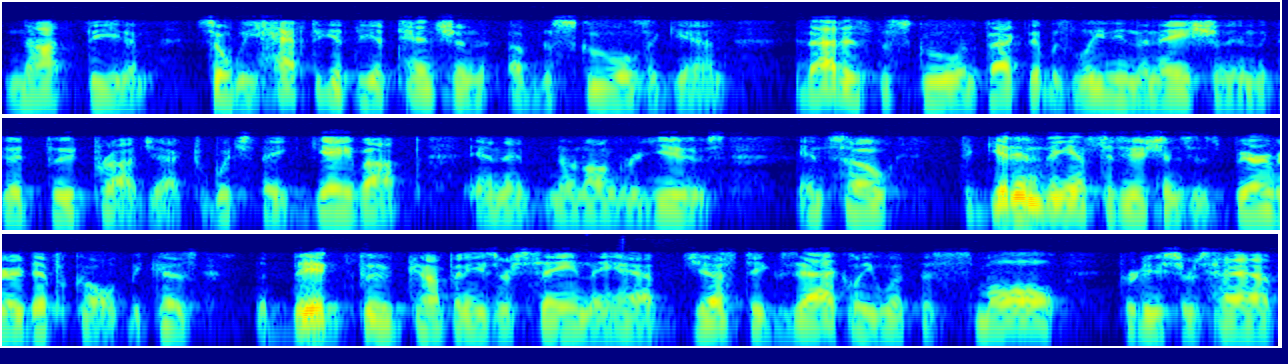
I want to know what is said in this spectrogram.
not feed them. So we have to get the attention of the schools again. That is the school, in fact, that was leading the nation in the Good Food Project, which they gave up and no longer use. And so to get into the institutions is very, very difficult because the big food companies are saying they have just exactly what the small producers have,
